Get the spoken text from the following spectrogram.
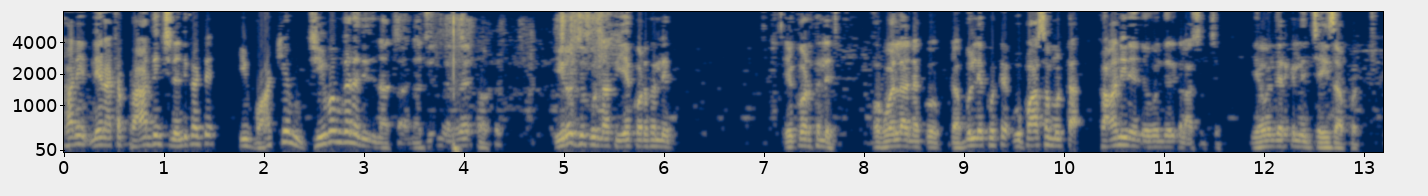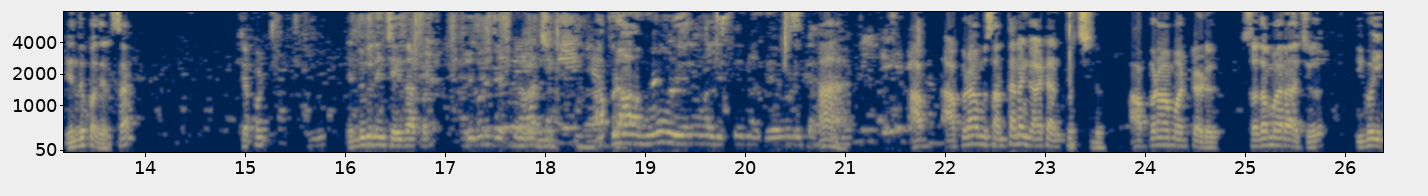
కానీ నేను అట్లా ప్రార్థించిన ఎందుకంటే ఈ వాక్యం జీవం గలది ఇది నా నా జీవితం ఈ రోజు కూడా నాకు ఏ కొరత లేదు. ఏ కొరత లేదు. ఒకవేళ నాకు డబ్బులు లేకుంటే ఉపాసం ఉంటా. కానీ నేను ఎవరి దగ్గరికి ఆశించాను. ఎవరి దగ్గరికి నేను చేయి చాపను. ఎందుకో తెలుసా? చెప్పండి. ఎందుకు నేను చేయి చాపను? అబ్రాహము సంతానం కాబట్టి అనుకోవచ్చు అబ్రాహం అంటాడు సుధమరాజు ఇగో ఈ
